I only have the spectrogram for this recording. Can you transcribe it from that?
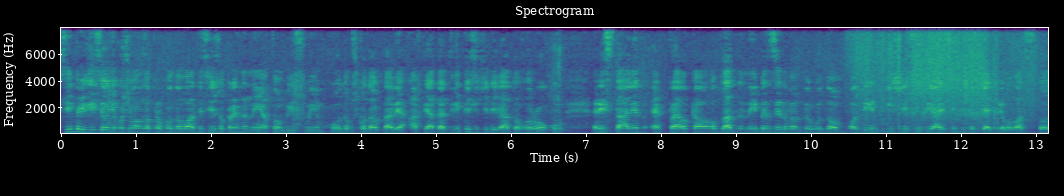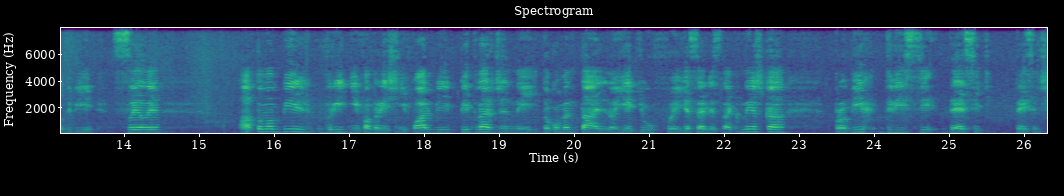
Всім привіт! Сьогодні хочу вам запропонувати свіжопригнаний автомобіль своїм ходом Шкода Octavia A5 2009 року. Рестайлінг FL, обладнаний бензиновим двигуном 1,6 TPI 75 кВт 102 сили. Автомобіль в рідній фабричній фарбі, підтверджений документально, є тюф, є сервісна книжка, пробіг 210 тисяч.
